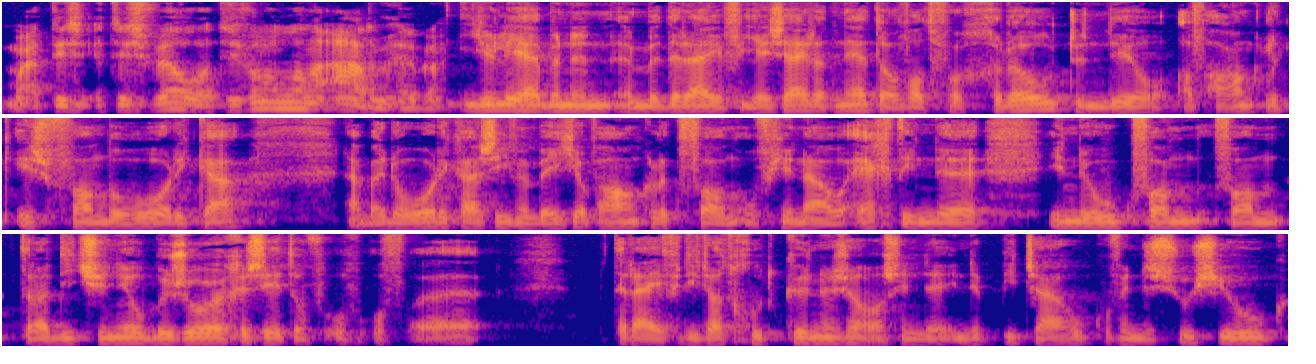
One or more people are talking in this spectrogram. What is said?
maar het is, het, is wel, het is wel een lange adem hebben. Jullie hebben een, een bedrijf, jij zei dat net al, wat voor grotendeel afhankelijk is van de horeca. Nou, bij de horeca zien we een beetje afhankelijk van of je nou echt in de, in de hoek van, van traditioneel bezorgen zit of, of, of uh, bedrijven die dat goed kunnen, zoals in de, in de pizzahoek of in de sushihoek,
